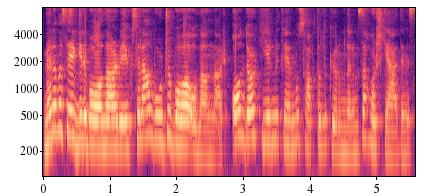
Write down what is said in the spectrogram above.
Merhaba sevgili boğalar ve yükselen burcu boğa olanlar. 14-20 Temmuz haftalık yorumlarımıza hoş geldiniz.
